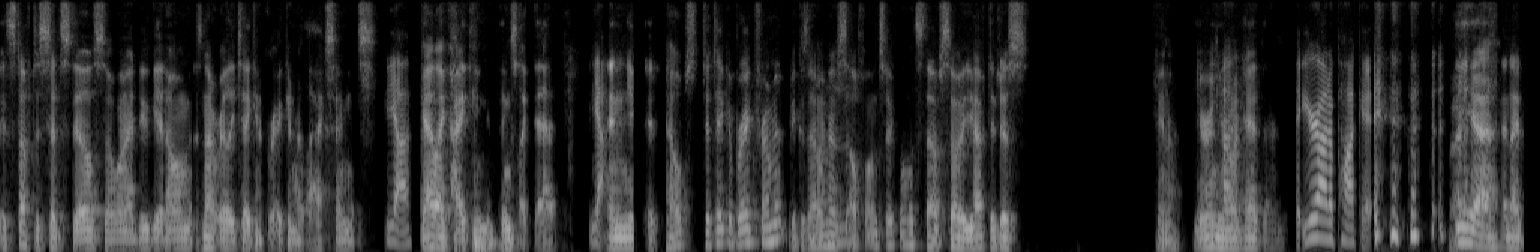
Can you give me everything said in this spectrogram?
it's tough to sit still. So when I do get home, it's not really taking a break and relaxing. It's yeah. I like hiking and things like that. Yeah. And it helps to take a break from it because I don't have Mhm. cell phone signal and stuff. So you have to just, you know, you're in your own head then. You're out of pocket. Right. Yeah. And I,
